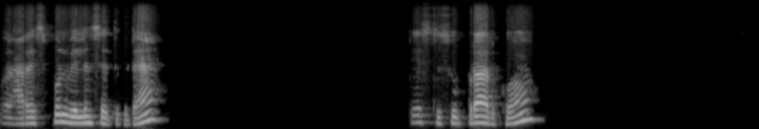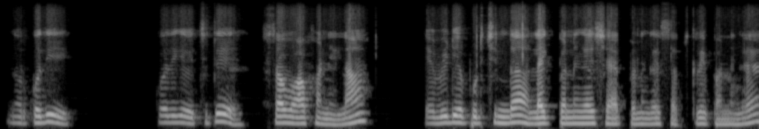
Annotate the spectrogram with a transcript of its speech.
ஒரு அரை ஸ்பூன் வெல்லம் சேர்த்துக்கிட்டேன். டேஸ்ட்டு சூப்பராக இருக்கும். இன்னொரு கொதி கொதிக்க வச்சுட்டு ஸ்டவ் ஆஃப் பண்ணிடலாம். என் வீடியோ பிடிச்சிருந்தா லைக் பண்ணுங்கள் ஷேர் பண்ணுங்கள் சப்ஸ்கிரைப் பண்ணுங்கள்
